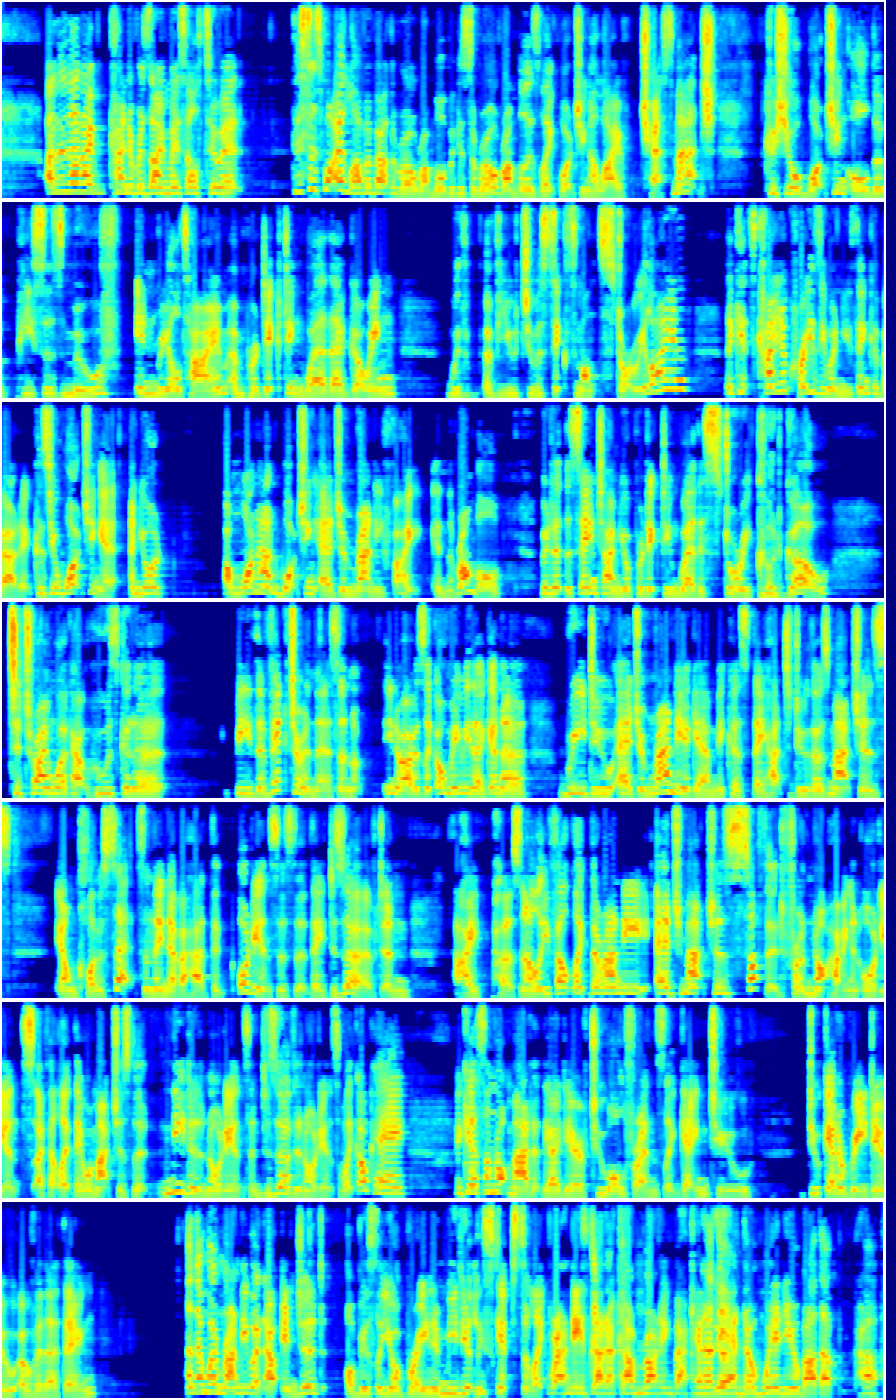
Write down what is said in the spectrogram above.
And then I kind of resigned myself to it. This is what I love about the Royal Rumble because the Royal Rumble is like watching a live chess match because you're watching all the pieces move in real time and predicting where they're going with a view to a six month storyline. Like it's kind of crazy when you think about it because you're watching it and you're on one hand watching Edge and Randy fight in the Rumble, but at the same time you're predicting where this story could mm. go to try and work out who's gonna be the victor in this. And you know, I was like, oh, maybe they're gonna redo Edge and Randy again because they had to do those matches on closed sets and they never had the audiences that they deserved. And I personally felt like the Randy Edge matches suffered for not having an audience. I felt like they were matches that needed an audience and deserved an audience. I'm like, okay, I guess I'm not mad at the idea of two old friends like getting to do get a redo over their thing. And then when Randy went out injured, obviously your brain immediately skips to like Randy's gonna come running back in at the end and win you, mother. Um,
